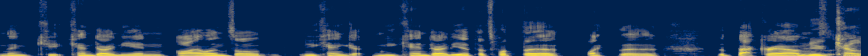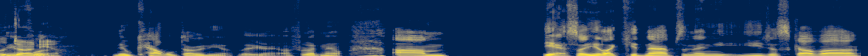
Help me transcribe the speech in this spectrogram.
then Candonian Islands or New Can New Candonia. That's what the like the the background New and Caledonia. New Caledonia. There you go. I forgot now. Um, yeah. So he like kidnaps, and then you, you discover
